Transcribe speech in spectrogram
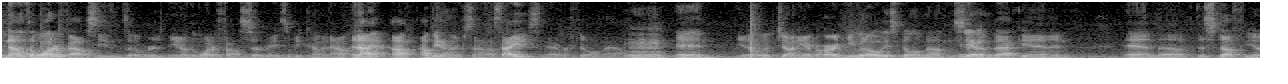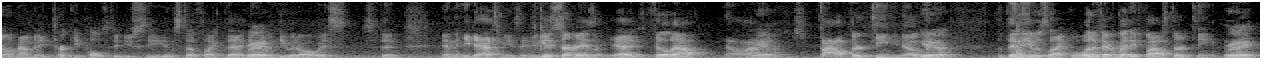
Now that the waterfowl season's over, you know the waterfowl surveys will be coming out, and I I'll, I'll be 100 percent honest. I used to never fill them out, Mhm. and you know with Johnny Everhard, he would always fill them out and send Yeah. them back in, and and uh, the stuff, you know, how many turkey poults did you see and stuff like that. You know, Right. he would always spend, and he'd ask me, he said, "Did you get a survey?" He's like, "Yeah, did you fill it out." No, I Yeah. file 13, you know. But, yeah, But then he was like, "Well, what if everybody filed 13?" right,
